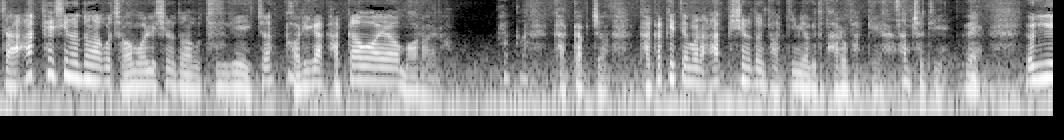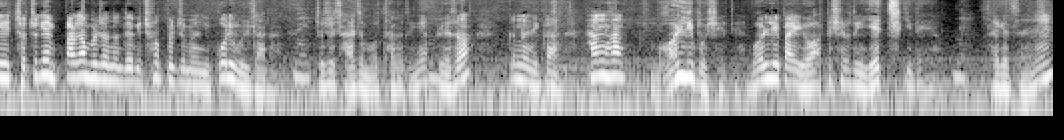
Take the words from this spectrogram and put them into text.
자 앞에 신호등하고 저 멀리 신호등하고 두 개 있죠 거리가 가까워요 멀어요 가까워. 가깝죠. 가깝기 때문에 앞 신호등 바뀌면 여기도 바로 바뀌어요. 한 3초 뒤에. 왜? 여기 저쪽엔 빨간불 줬는데 여기 초록불 주면 이 꼬리 물잖아. 네. 저쪽 좌회전 못 하거든요. 그래서 끊으니까 항상 멀리 보셔야 돼요. 멀리 봐야 요 앞에 신호등이 예측이 돼요. 네. 알겠어요?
